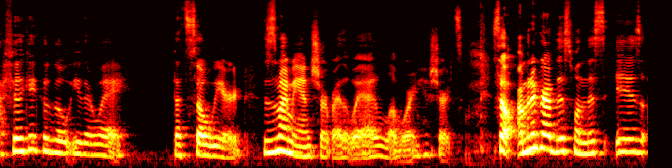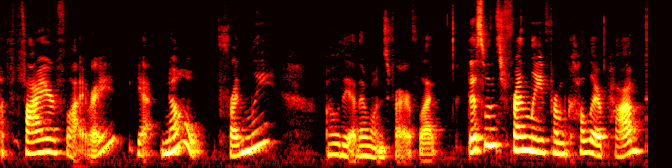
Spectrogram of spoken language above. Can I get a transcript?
I feel like it could go either way. That's so weird. This is my man shirt, by the way. I love wearing his shirts. So I'm gonna grab this one. This is a Firefly, right? Yeah, no, Friendly? Oh, the other one's Firefly. This one's Friendly from ColourPop.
